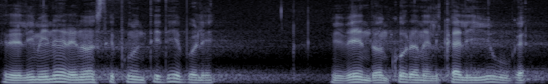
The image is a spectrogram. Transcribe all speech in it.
Per eliminare i nostri punti deboli, vivendo ancora nel Kali Yuga,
